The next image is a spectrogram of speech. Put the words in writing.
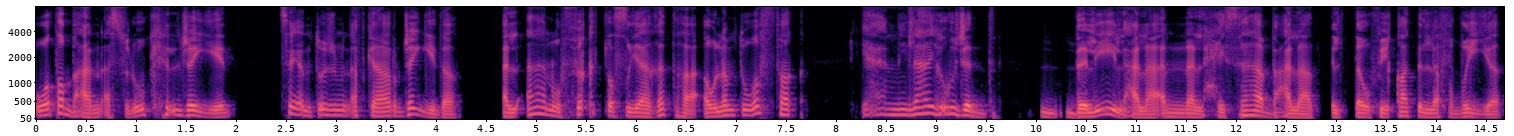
وطبعا السلوك الجيد سينتج من أفكار جيدة. الآن وفقت لصياغتها أو لم توفق يعني لا يوجد دليل على أن الحساب على التوفيقات اللفظية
